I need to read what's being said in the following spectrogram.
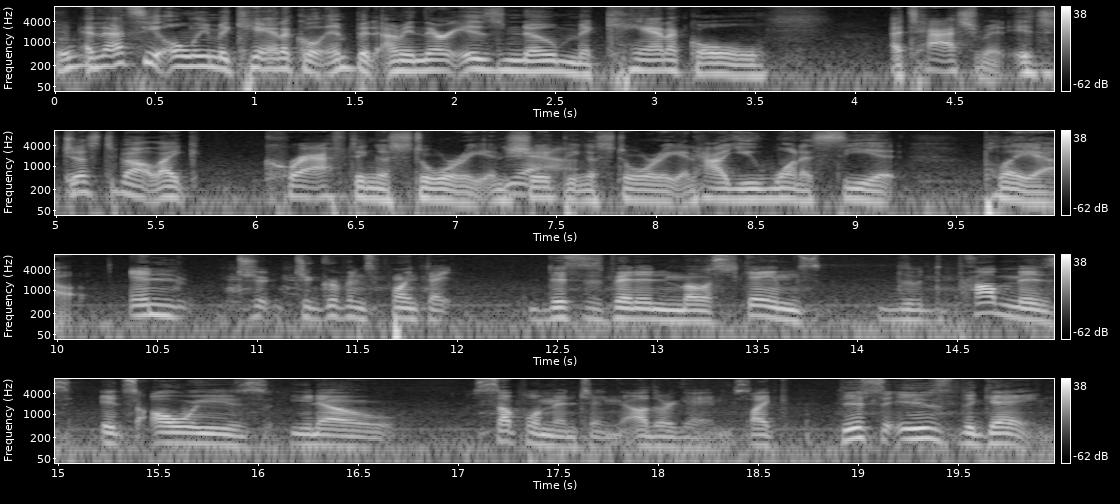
And that's the only mechanical input. I mean, there is no mechanical attachment. It's just about like crafting a story and Yeah. shaping a story and how you want to see it play out. And to, to Griffin's point that this has been in most games, the, the problem is it's always, you know, supplementing other games. Like, this is the game.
